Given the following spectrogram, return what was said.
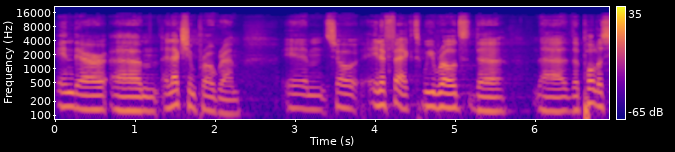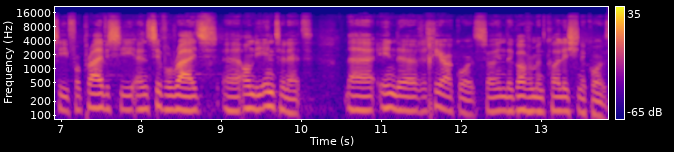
in their um, election program. Um, so, in effect, we wrote the, uh, the policy for privacy and civil rights uh, on the internet uh, in the regeerakkoord, so in the government coalition accord.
